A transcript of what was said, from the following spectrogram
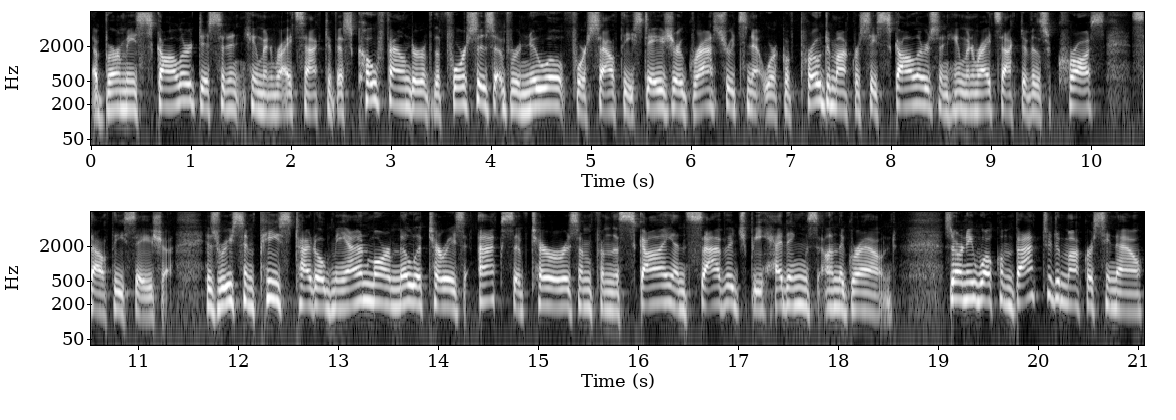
a Burmese scholar, dissident human rights activist, co-founder of the Forces of Renewal for Southeast Asia, grassroots network of pro-democracy scholars and human rights activists across Southeast Asia. His recent piece titled Myanmar Military's Acts of Terrorism from the Sky and Savage Beheadings on the Ground. Zarni, welcome back to Democracy Now!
